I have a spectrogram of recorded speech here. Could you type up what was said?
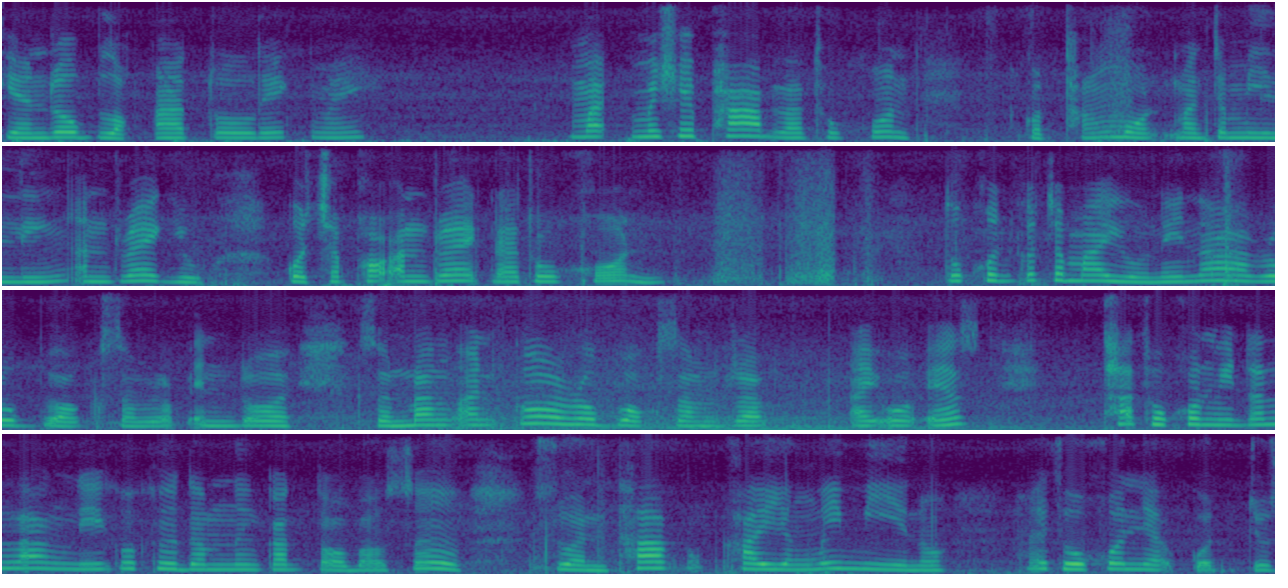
เขียนโรบล็อกอาตัวเล็กไหมไม่ไม่ใช่ภาพนะทุกคน กดทั้งหมดมันจะมีลิงก์อันแรกอยู่ กดเฉพาะอันแรกนะทุกคน ทุกคนก็จะมาอยู่ในหน้า Roblox สำหรับ Android ส่วนบางอันก็ Roblox สำหรับ iOS ถ้าทุกคนมีด้านล่างนี้ก็คือดำเนินการต่อเบราว์เซอร์ ส่วนถ้าใครยังไม่มีเนาะให้ทุกคนเนี่ยกดจุด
